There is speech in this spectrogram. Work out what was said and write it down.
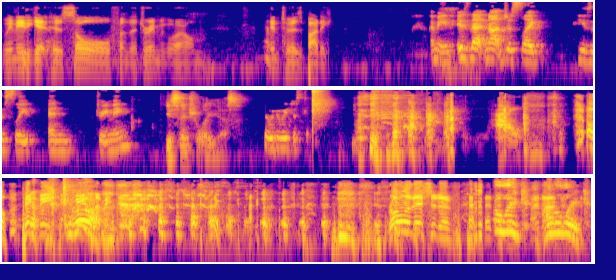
We need to get his soul from the dreaming realm into his body. I mean, is that not just like he's asleep and dreaming? Essentially, yes. So do we just? wow. Oh, pick me, pick me. Let me do it. Roll initiative. awake! I'm awake.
